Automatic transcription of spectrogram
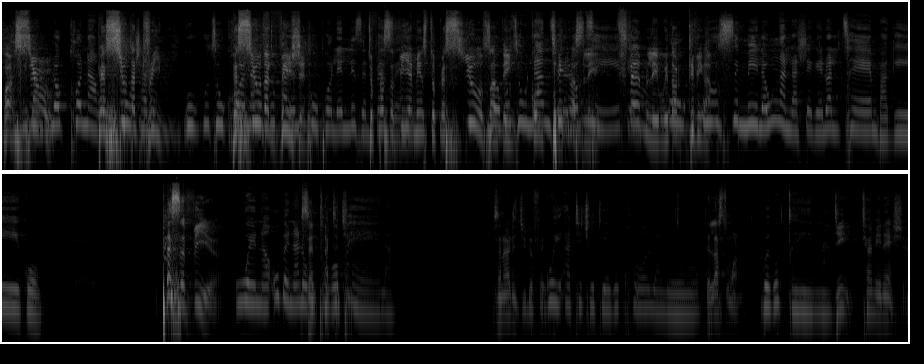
Pursue. Pursue that dream. ku- ukuthi ukhone Pursue that vision. leliphupho leli lize To persevere means to pursue something continuously, firmly, without giving up. usimile ungalahlekelwa lithemba kiko Persevere. ube an nalokuphokophela It's an attitude of faith. kuyi-attitude yekukholwa lokho The last one kwekugcina determination.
